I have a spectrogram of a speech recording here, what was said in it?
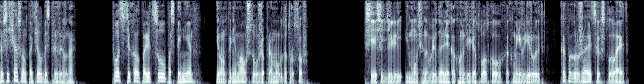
то сейчас он потел беспрерывно. Пот стекал по лицу, по спине, и он понимал, что уже промок до трусов. Все сидели и молча наблюдали, как он ведет лодку, как маневрирует, как погружается и всплывает.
